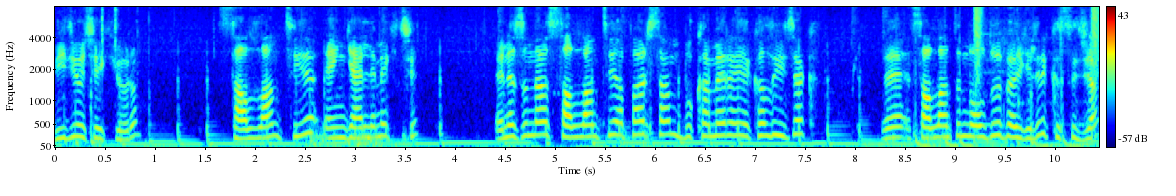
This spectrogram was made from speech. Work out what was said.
video çekiyorum. Sallantıyı engellemek için. En azından sallantı yaparsam bu kamera yakalayacak ve sallantının olduğu bölgeleri kısacağım.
